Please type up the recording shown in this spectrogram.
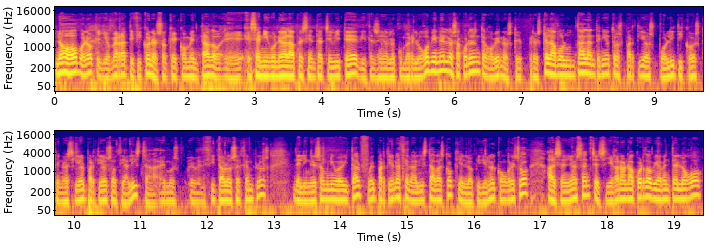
No, bueno, que yo me ratifico en eso que he comentado. Eh, ese ninguneo a la presidenta Chivite, dice el señor Lecumberri. Luego vienen los acuerdos entre gobiernos, que, pero es que la voluntad la han tenido otros partidos políticos que no ha sido el Partido Socialista. Hemos he citado los ejemplos del ingreso mínimo vital, fue el Partido Nacionalista Vasco quien lo pidió en el Congreso al señor Sánchez. Si llegaron a un acuerdo, obviamente luego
